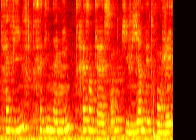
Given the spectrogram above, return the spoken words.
très vive, très dynamique, très intéressante qui vient de l'étranger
